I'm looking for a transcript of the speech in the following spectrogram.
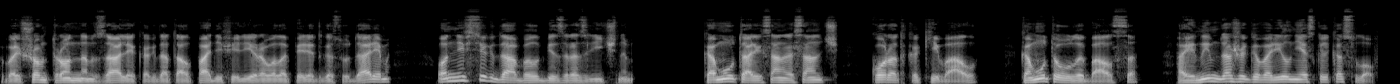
В большом тронном зале, когда толпа дефилировала перед государем, он не всегда был безразличным. Кому-то Александр Александрович коротко кивал, кому-то улыбался, а иным даже говорил несколько слов.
